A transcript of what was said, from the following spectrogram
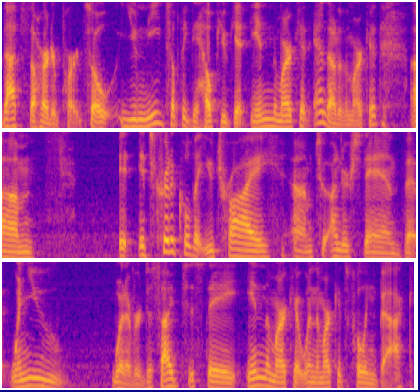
that's the harder part. So you need something to help you get in the market and out of the market. Um, it, it's critical that you try um, to understand that when you, whatever, decide to stay in the market when the market's pulling back,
